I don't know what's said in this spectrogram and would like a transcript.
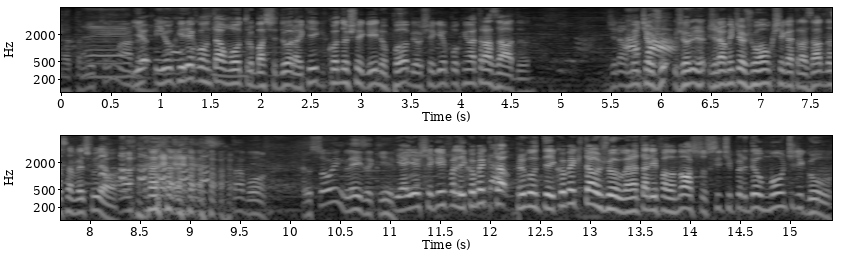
Ela tá meio É. queimada. E eu, e eu Queimou queria um contar um outro bastidor aqui, que quando eu cheguei no pub, eu cheguei um pouquinho atrasado. Geralmente, Ah, é, o ger- geralmente é o João que chega atrasado, dessa vez fui eu. Tá bom. Eu sou o inglês aqui. E aí eu cheguei e falei, como é que tá? Perguntei, como é que tá o jogo? A Nathalie falou, nossa, o City perdeu um monte de gol.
